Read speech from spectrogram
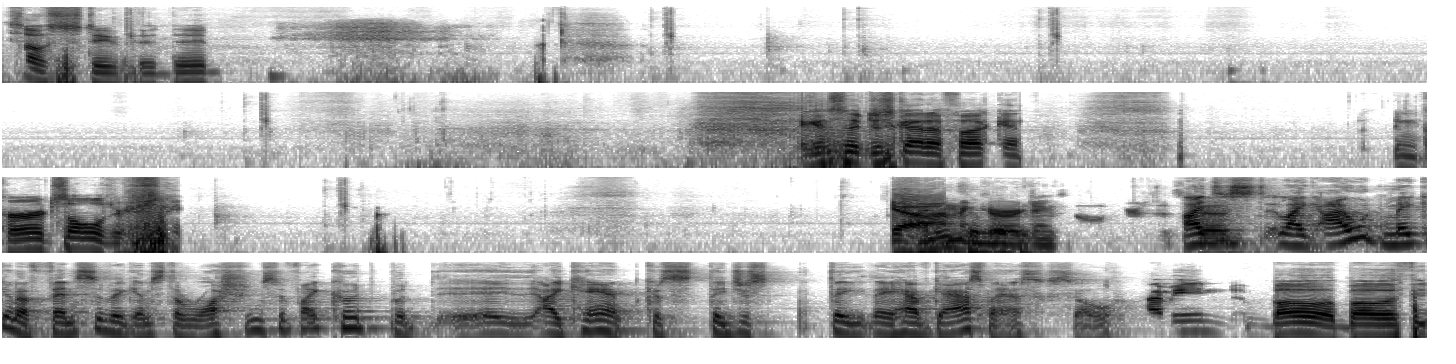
So stupid, dude. Guess I just gotta fucking encourage soldiers. Yeah, I I'm encouraging soldiers. look encouraging. I just like I would make an offensive against the Russians if I could, but uh, I can't because they just they, they have gas masks. So I mean, Bo, Bo, if you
